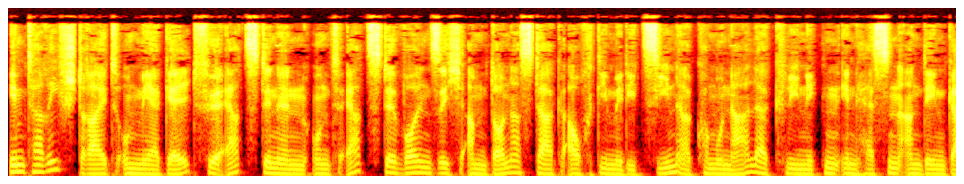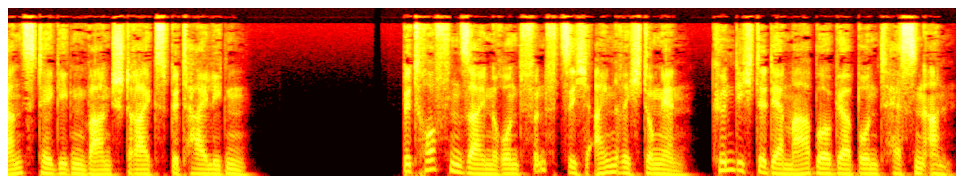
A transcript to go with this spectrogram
Im Tarifstreit um mehr Geld für Ärztinnen und Ärzte wollen sich am Donnerstag auch die Mediziner kommunaler Kliniken in Hessen an den ganztägigen Warnstreiks beteiligen, Betroffen seien rund 50 Einrichtungen, kündigte der Marburger Bund Hessen an.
